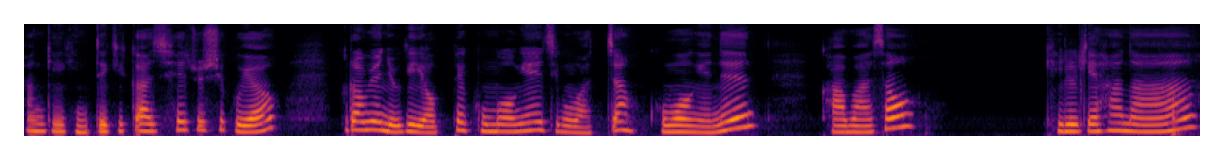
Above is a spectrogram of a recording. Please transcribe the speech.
한길 긴뜨기까지 해주시고요. 그러면 여기 옆에 구멍에 지금 왔죠? 구멍에는 감아서 길게 하나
